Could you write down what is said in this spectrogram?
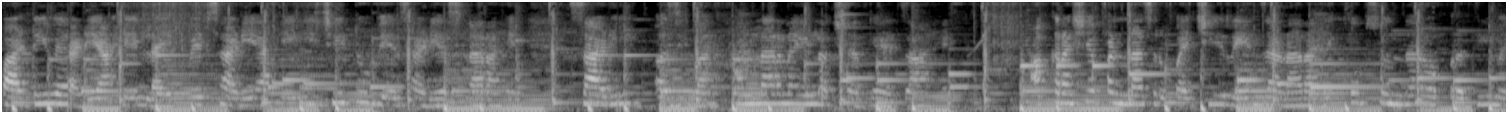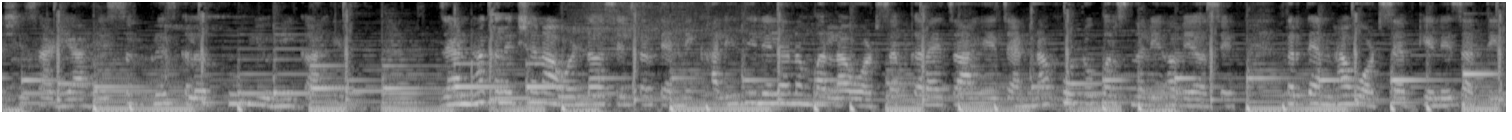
पार्टीवेअर साडी आहे लाईटवेअर साडी आहे इची टू वेअर साडी असणार आहे. साडी अजिबात फुलणार नाही लक्षात घ्यायचं आहे. अकराशे पन्नास रुपयाची रेंज जाणार आहे. खूप सुंदर अप्रतिम अशी साडी आहे. सगळेच कलर खूप युनिक आहेत. ज्यांना कलेक्शन आवडलं असेल तर त्यांनी खाली दिलेल्या नंबरला व्हॉट्सअप करायचा आहे. ज्यांना फोटो पर्सनली हवे असेल तर त्यांना व्हॉट्सअप केले जातील.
